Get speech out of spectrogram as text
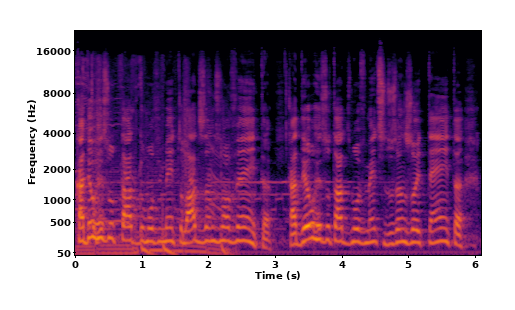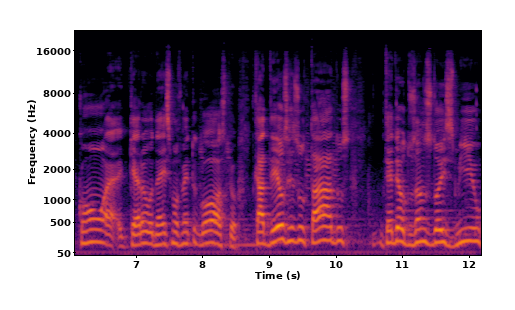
Cadê o resultado do movimento lá dos anos 90? Cadê o resultado dos movimentos dos anos 80 com, é, que era né, esse movimento gospel? Cadê os resultados entendeu? Dos anos 2000,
